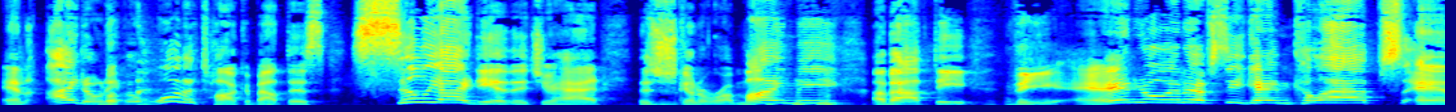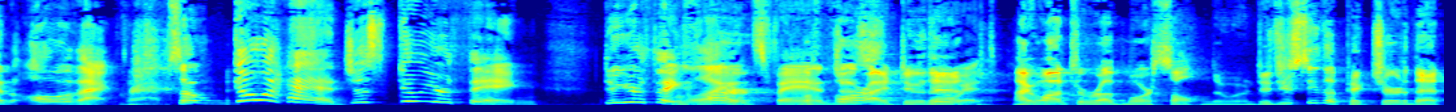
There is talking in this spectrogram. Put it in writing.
And I don't even want to talk about this silly idea that you had that's just going to remind me about the the annual NFC game collapse and all of that crap. So go ahead, just do your thing. Do your thing, Lions fan. Before just I do that, it. I want to rub more salt in the wound. Did you see the picture that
